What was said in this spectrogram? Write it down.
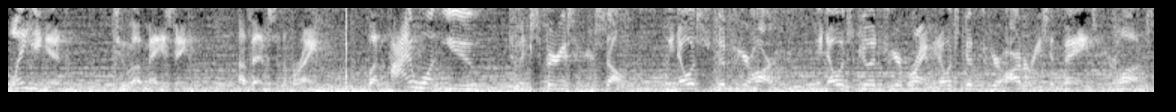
linking it to amazing events in the brain, but I want you to experience it for yourself. We know it's good for your heart. We know it's good for your brain. We know it's good for your arteries and veins and your lungs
